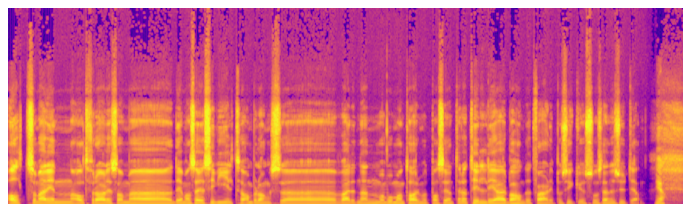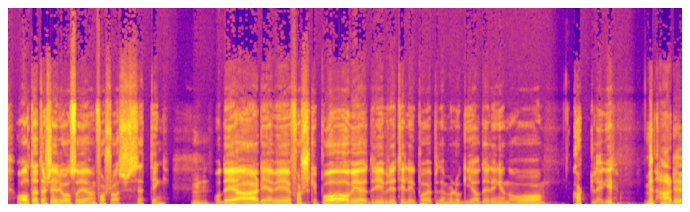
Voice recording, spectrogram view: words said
alt som er innen. Alt fra liksom, eh, det man ser sivilt, ambulanseverdenen, hvor man tar imot pasienter, og til de er behandlet ferdig på sykehus og sendes ut igjen. Ja. Og alt dette skjer jo også i en forsvarssetting. Mm. Og det er det vi forsker på, og vi driver i tillegg på epidemiologiavdelingen og kartlegger. Men er det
